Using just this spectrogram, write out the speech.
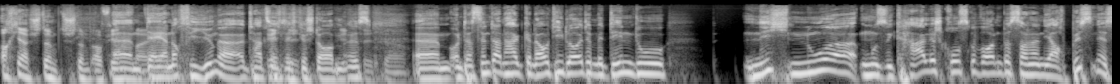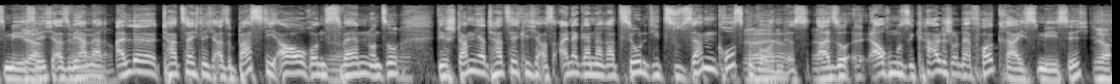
Ach ja, stimmt, stimmt, auf jeden ähm, Fall. der ja noch viel jünger tatsächlich Richtig, gestorben richtig, ist. ja. Ähm, und das sind dann halt genau die Leute, mit denen du nicht nur musikalisch groß geworden bist, sondern ja auch businessmäßig. Ja, also wir ja, haben ja, ja. alle tatsächlich, also Basti auch und Sven und so, wir stammen ja tatsächlich aus einer Generation, die zusammen groß geworden ist. Also äh, auch musikalisch und erfolgreichsmäßig. Ja.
